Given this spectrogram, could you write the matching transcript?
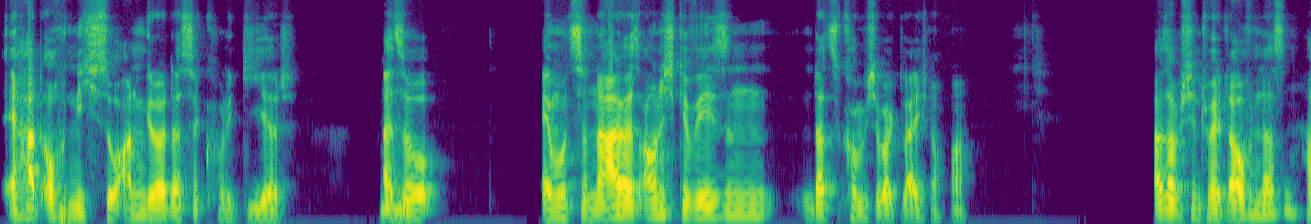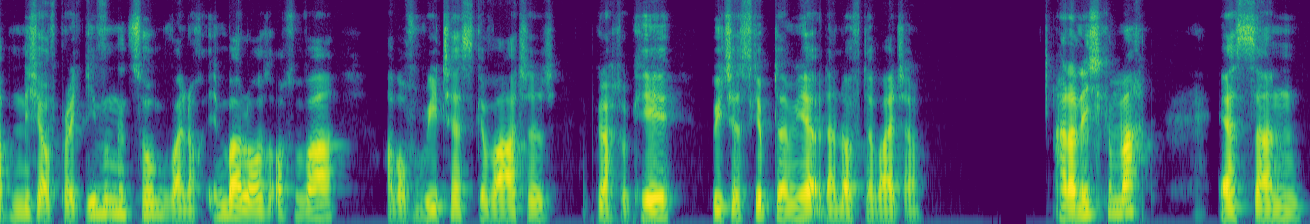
er hat auch nicht so angehört, dass er korrigiert. Mhm. Also emotional wäre es auch nicht gewesen. Dazu komme ich aber gleich nochmal. Also habe ich den Trade laufen lassen, habe nicht auf Break-Even gezogen, weil noch Imbalance offen war, habe auf den Retest gewartet, habe gedacht, okay, Retest gibt er mir, dann läuft er weiter. Hat er nicht gemacht. Er ist dann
